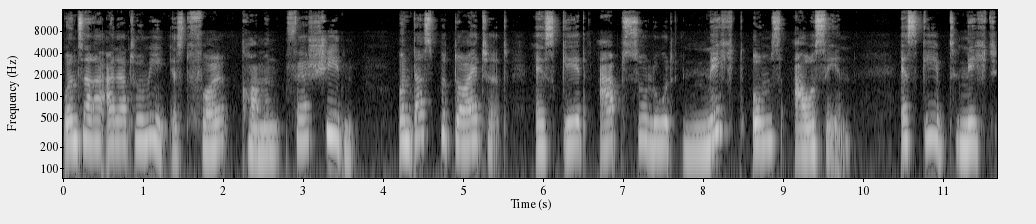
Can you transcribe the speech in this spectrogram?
Unsere Anatomie ist vollkommen verschieden. Und das bedeutet, es geht absolut nicht ums Aussehen. Es gibt nicht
